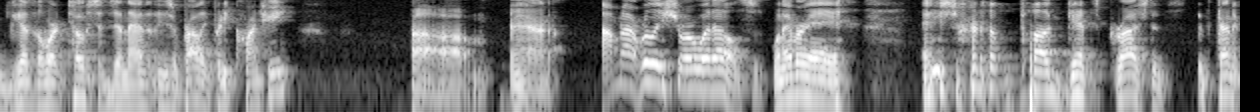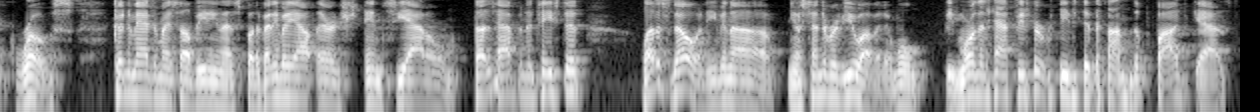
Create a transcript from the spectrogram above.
because the word toasted's in there, that these are probably pretty crunchy. Um, and I'm not really sure what else. Whenever a any sort of bug gets crushed, it's it's kind of gross couldn't imagine myself eating this. But if anybody out there in, in Seattle does happen to taste it, let us know and even uh, you know send a review of it, and we'll be more than happy to read it on the podcast.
